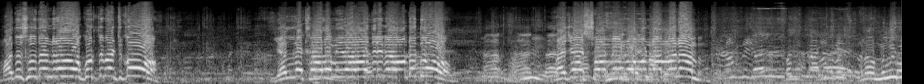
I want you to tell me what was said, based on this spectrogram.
మధుసూదన్ రావు గుర్తుపెట్టుకో ఎల్లకాలం ఇలా మాదిరిగా ఉండదు ప్రజాస్వామ్యంలో ఉన్నాం మనం ముందుకు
